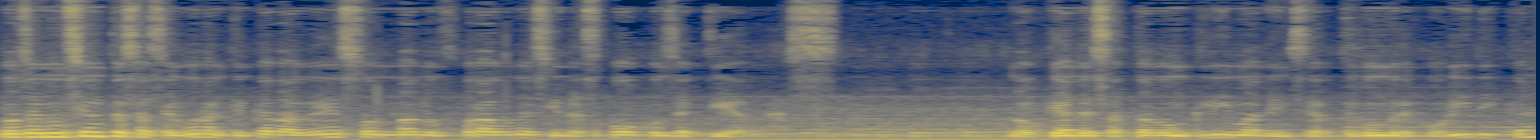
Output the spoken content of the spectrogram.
Los denunciantes aseguran que cada vez son más los fraudes y despojos de tierras, lo que ha desatado un clima de incertidumbre jurídica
